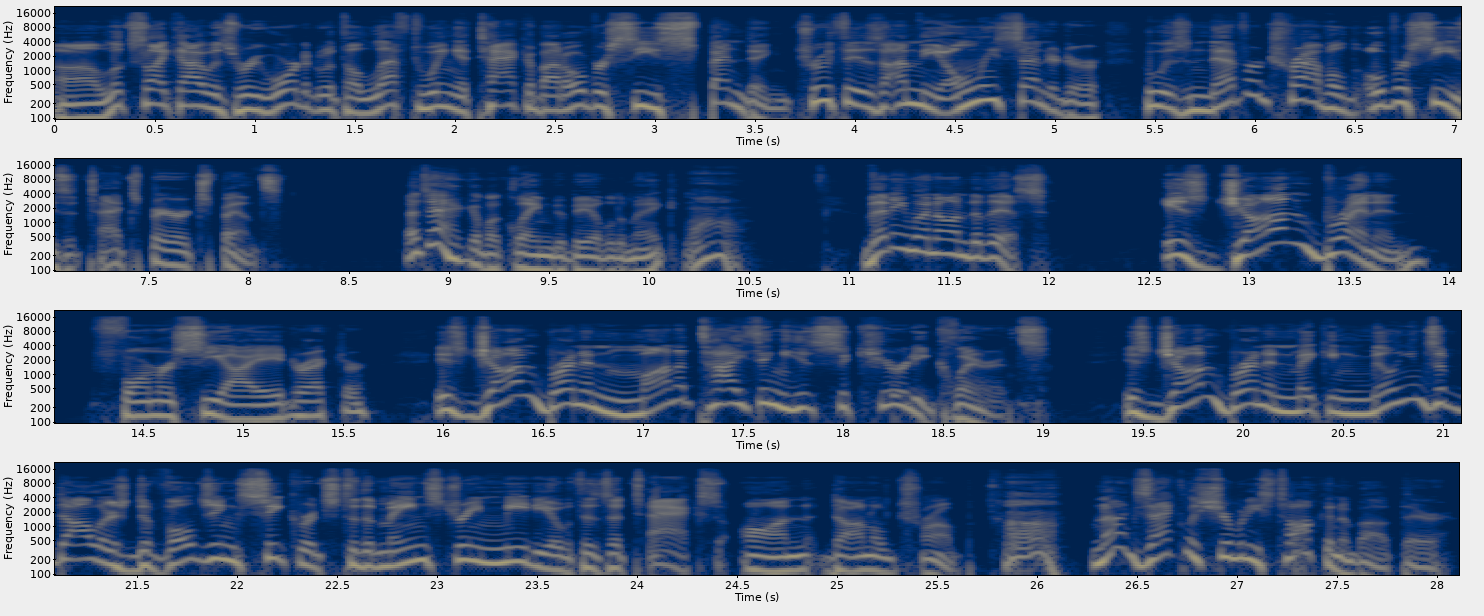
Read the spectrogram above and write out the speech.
Uh, looks like I was rewarded with a left wing attack about overseas spending. Truth is, I'm the only senator who has never traveled overseas at taxpayer expense. That's a heck of a claim to be able to make. Wow. Then he went on to this. Is John Brennan, former CIA director, is John Brennan monetizing his security clearance? Is John Brennan making millions of dollars divulging secrets to the mainstream media with his attacks on Donald Trump? Huh. I'm not exactly sure what he's talking about there.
